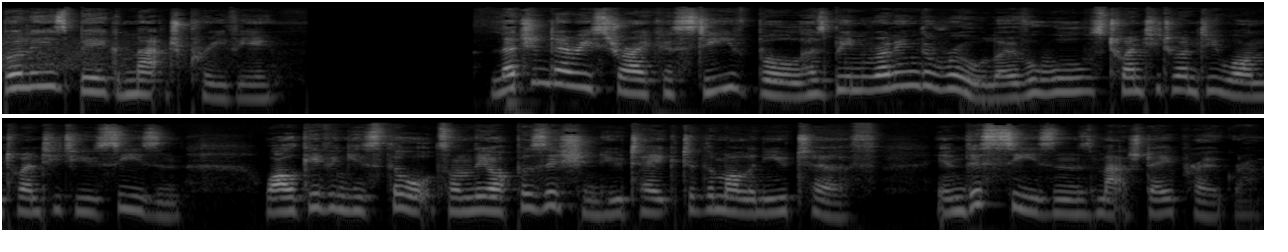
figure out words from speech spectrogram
Bully's Big Match Preview Legendary striker Steve Bull has been running the rule over Wolves' 2021 22 season while giving his thoughts on the opposition who take to the Molineux turf in this season's matchday programme.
